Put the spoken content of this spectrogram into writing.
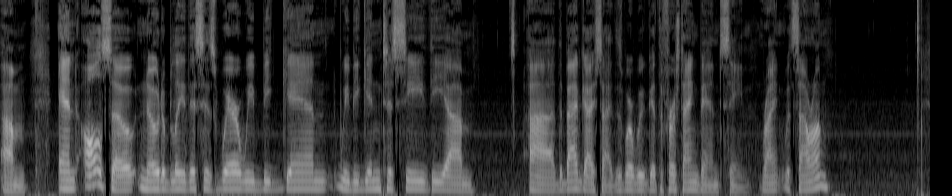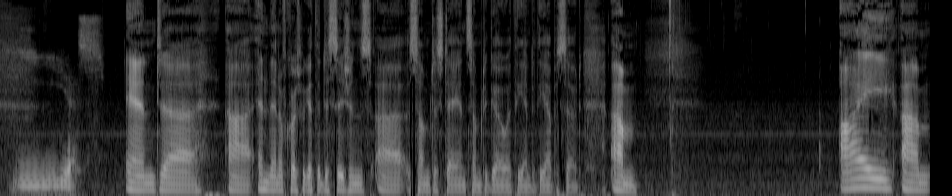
Um, and also, notably, this is where we began. We begin to see the um, uh, the bad guy side. This is where we get the first Angband scene, right, with Sauron, yes and uh, uh, and then of course we get the decisions, uh, some to stay and some to go at the end of the episode. Um, I um,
